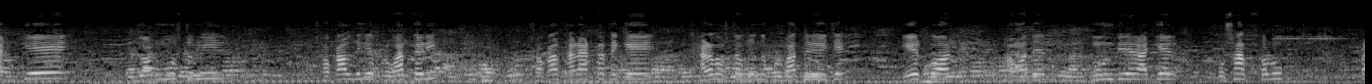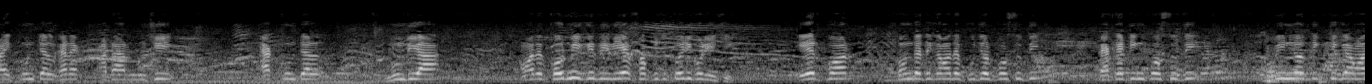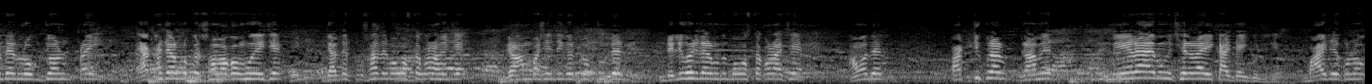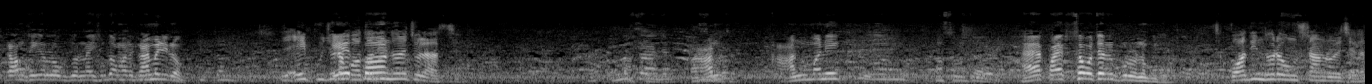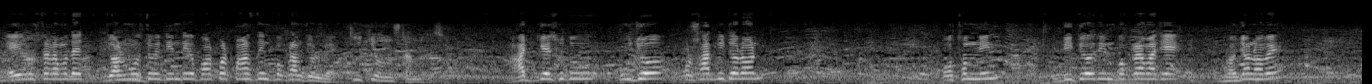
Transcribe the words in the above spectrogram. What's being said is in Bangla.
আজকে জন্মাষ্টমীর সকাল থেকে প্রভাত ফেরি। সকাল সাড়ে আটটা থেকে সাড়ে দশটা পর্যন্ত প্রভাত ফেরি হয়েছে। এরপর আমাদের মন্দিরের আজকের প্রসাদ স্বরূপ প্রায় কুইন্টাল খানেক আটার লুচি, এক কুইন্টাল বুন্দিয়া আমাদের কর্মীকে দিয়ে সব কিছু তৈরি করিয়েছি। এরপর সন্ধ্যা থেকে আমাদের পুজোর প্রস্তুতি, প্যাকেটিং প্রস্তুতি, বিভিন্ন দিক থেকে আমাদের লোকজন প্রায় এক হাজার লোকের সমাগম হয়েছে যাদের প্রসাদের ব্যবস্থা করা হয়েছে। গ্রামবাসীর দিকে টুকটুকের ডেলিভারি দেওয়ার মতো ব্যবস্থা করা আছে। আমাদের পার্টিকুলার গ্রামের শুধু মেয়েরা এবং ছেলেরা এই কাজটাই করেছে। বাইরের কোনো গ্রাম থেকে লোকজন নাই শুধু আমাদের গ্রামেরই লোক। এই পুজোটা কতদিন ধরে চলে আসছে? আনু- আনুমানিক হ্যাঁ কয়েকশো বছরের পুরনো পুজো। কদিন ধরে অনুষ্ঠান রয়েছে এখানে? এই অনুষ্ঠান আমাদের জন্মাষ্টমীর দিন থেকে পরপর পাঁচ দিন প্রোগ্রাম চলবে। কি কি অনুষ্ঠান রয়েছে? আজকে শুধু পুজো প্রসাদ বিতরণ প্রথম দিন দ্বিতীয় দিন প্রোগ্রাম আছে ভজন হবে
